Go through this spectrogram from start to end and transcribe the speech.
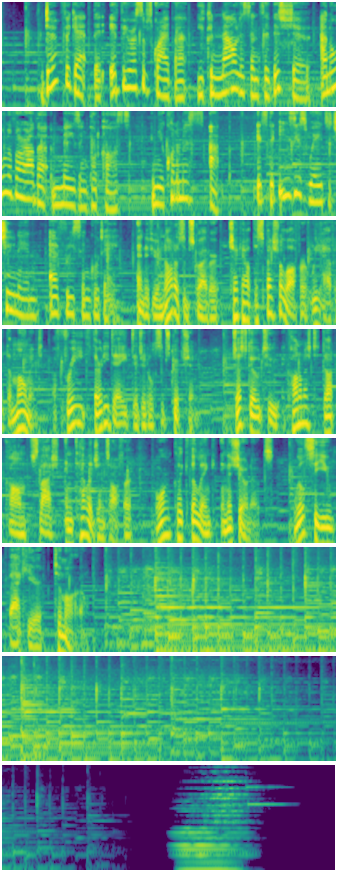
Don't forget that if you're a subscriber, you can now listen to this show and all of our other amazing podcasts in The Economist's app. It's the easiest way to tune in every single day. And if you're not a subscriber, check out the special offer we have at the moment, a free 30-day digital subscription. Just go to economist.com slash intelligence offer or click the link in the show notes. We'll see you back here tomorrow.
